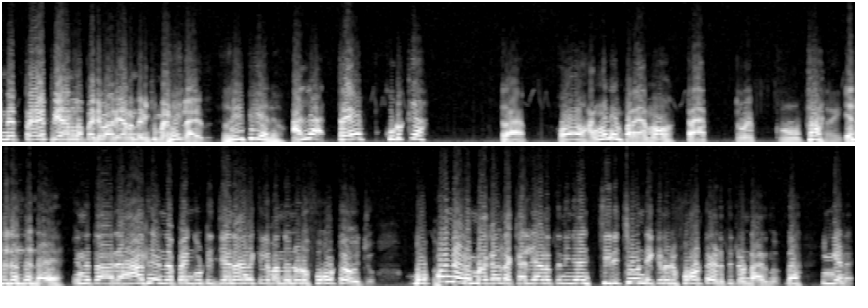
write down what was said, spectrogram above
എന്നെ ട്രേപ്പ് ചെയ്യാനുള്ള പരിപാടിയാണെന്ന് എനിക്ക് മനസ്സിലായത്. റേപ്പ് ചെയ്യാനോ? അല്ല ട്രേപ്പ് കൊടുക്കുക ട്രാപ്പ് ഓ അങ്ങനെയും പറയാമോ? ട്രാപ്പ് ട്രേപ്പ് എന്നിട്ട് എന്തുണ്ടായേ എന്നിട്ട് ആ രാധ എന്ന പെൺകുട്ടി ജനാലക്കിൽ വന്ന് എന്നോട് ഫോട്ടോ ചോദിച്ചു. ബൊപ്പണ്ണയുടെ മകളുടെ കല്യാണത്തിന് ഞാൻ ചിരിച്ചോണ്ടിരിക്കുന്ന ഒരു ഫോട്ടോ എടുത്തിട്ടുണ്ടായിരുന്നു. ദാ ഇങ്ങനെ.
